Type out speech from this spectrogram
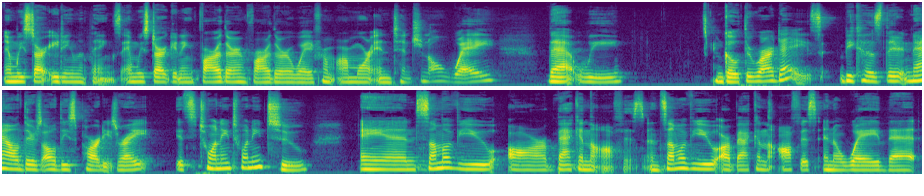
and we start eating the things and we start getting farther and farther away from our more intentional way that we go through our days because there now there's all these parties, right? It's 2022 and some of you are back in the office and some of you are back in the office in a way that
